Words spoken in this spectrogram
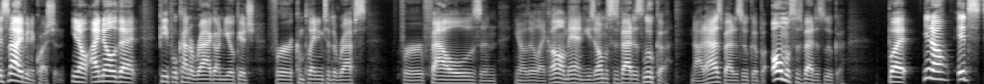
it's not even a question. You know, I know that people kind of rag on Jokic for complaining to the refs for fouls and you know, they're like, "Oh man, he's almost as bad as Luka." Not as bad as Luka, but almost as bad as Luka. But, you know, it's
